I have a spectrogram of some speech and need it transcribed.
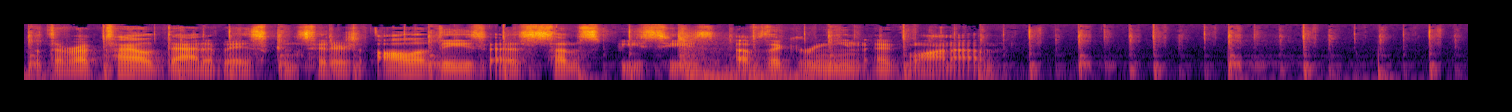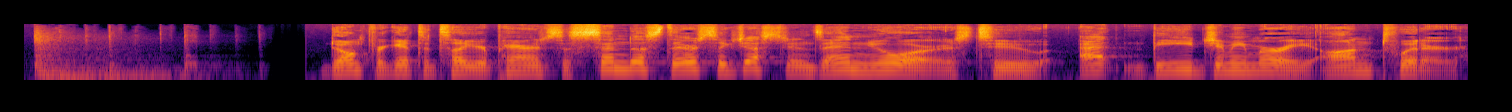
but the reptile database considers all of these as subspecies of the green iguana. Don't forget to tell your parents to send us their suggestions and yours to at the Jimmy Murray on Twitter.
